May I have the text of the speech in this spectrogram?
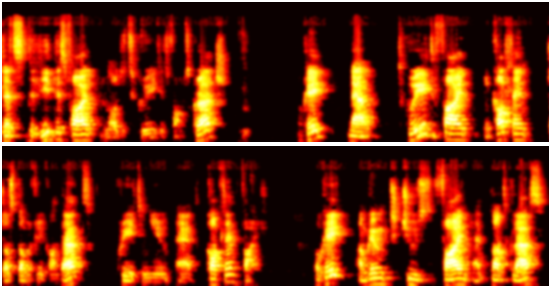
Let's delete this file in order to create it from scratch. Okay. Now to create a file in Kotlin, just double click on that, create a new add Kotlin file. Okay. I'm going to choose file and not class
